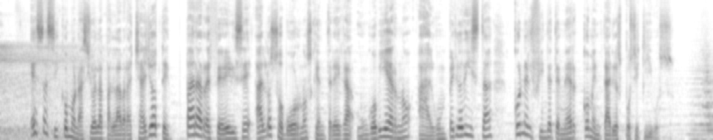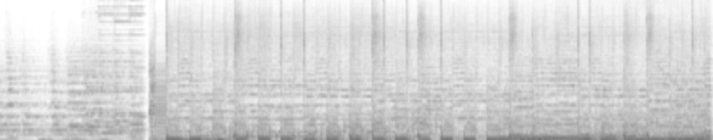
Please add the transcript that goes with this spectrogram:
Es así como nació la palabra chayote, para referirse a los sobornos que entrega un gobierno a algún periodista con el fin de tener comentarios positivos.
